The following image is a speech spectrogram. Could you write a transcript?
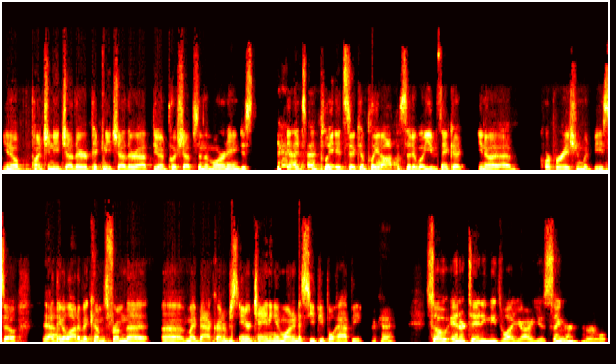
you know, punching each other, picking each other up, doing push-ups in the morning. Just, it- it's complete, it's a complete opposite of what you would think a, you know, a corporation would be. So Yeah. I think a lot of it comes from the uh, my background of just entertaining and wanting to see people happy. okay. So entertaining means what? You are you a singer or?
